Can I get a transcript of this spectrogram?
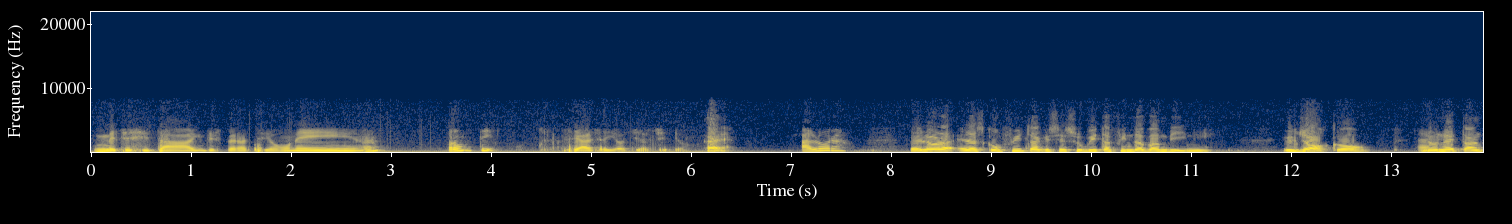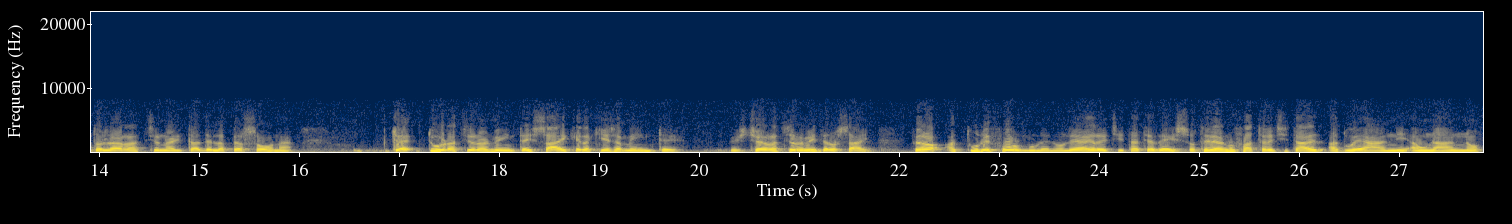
in necessità, in disperazione, eh, pronti, si alza gli occhi al cielo. eh. Allora? E allora è la sconfitta che si è subita fin da bambini. Il gioco Eh. non è tanto la razionalità della persona. Cioè, tu razionalmente sai che la Chiesa mente. Cioè, razionalmente lo sai. Però tu le formule non le hai recitate adesso, te le hanno fatte recitare a due anni, a un anno,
